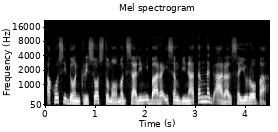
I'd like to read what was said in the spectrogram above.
Ako si Don Crisostomo Magsalin Ibarra isang binatang nag-aral sa Europa.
